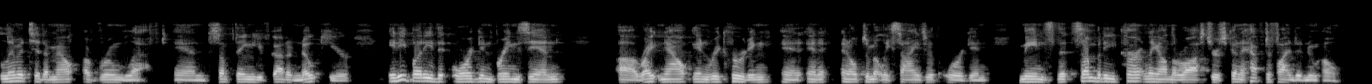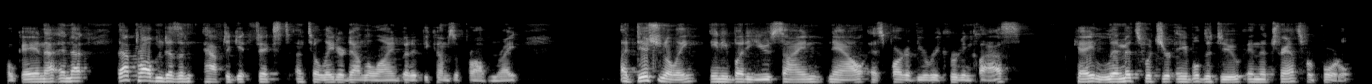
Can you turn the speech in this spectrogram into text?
limited amount of room left. And something you've got to note here: anybody that Oregon brings in uh, right now in recruiting and, and and ultimately signs with Oregon means that somebody currently on the roster is going to have to find a new home. Okay, and that and that that problem doesn't have to get fixed until later down the line, but it becomes a problem, right? Additionally, anybody you sign now as part of your recruiting class, okay, limits what you're able to do in the transfer portal.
